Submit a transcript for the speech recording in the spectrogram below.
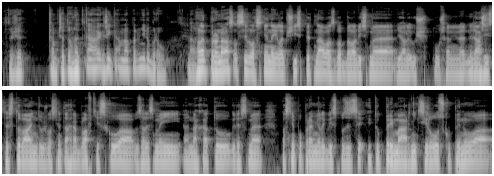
protože Kamča to hnedka, jak říkám, na první dobrou. No. Hele, pro nás asi vlastně nejlepší zpětná vazba byla, když jsme dělali už, to už nedá říct testování, to už vlastně ta hra byla v tisku a vzali jsme ji na chatu, kde jsme vlastně poprvé měli k dispozici i tu primární cílovou skupinu a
